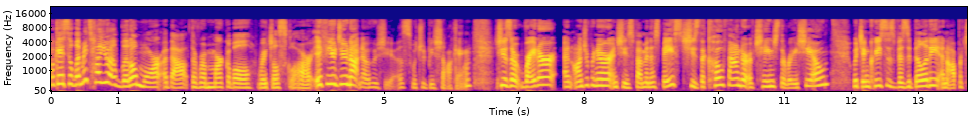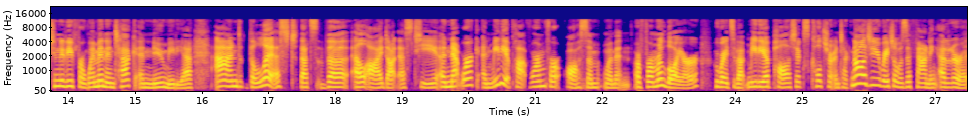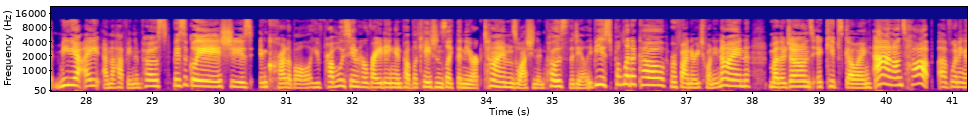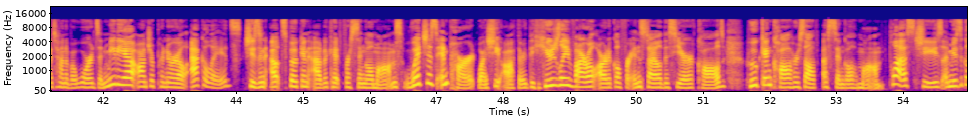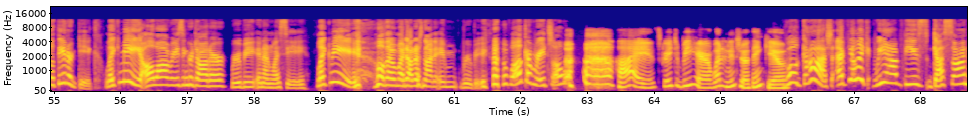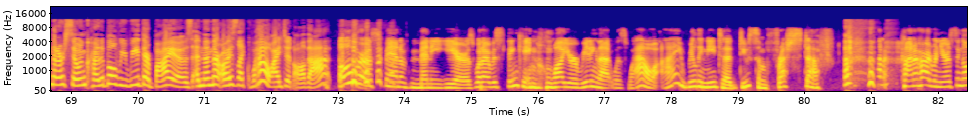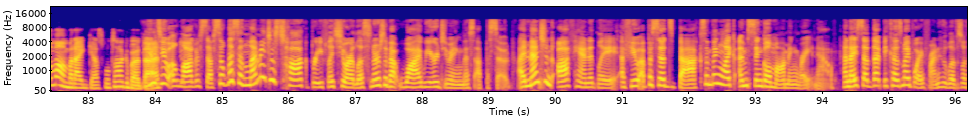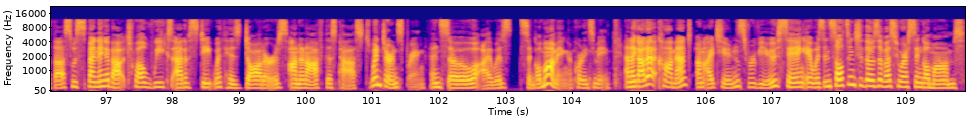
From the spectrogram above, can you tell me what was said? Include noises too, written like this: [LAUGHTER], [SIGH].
Okay, so let me tell you a little more about the remarkable Rachel Sklar. If you do not know who she is, which would be shocking, she is a writer, an entrepreneur, and she's feminist based. She's the co-founder of Change the Ratio, which increases visibility and opportunity for women in tech and new media. And The List, that's the li.st, a network and media platform for awesome women. A former lawyer who writes about media, politics, culture, and technology, Rachel was a founding editor at Mediaite and the Huffington Post. Basically, she's incredible. You've probably seen her writing in publications like the New York Times, Washington Post, the Daily Beast, Politico, Refinery 29, Mother Jones. It keeps going. And on top of winning a ton of awards and media entrepreneurial accolades, she's an outspoken advocate for single moms, which is in part why she authored the hugely viral article for InStyle this year called Who Can Call Herself a Single Mom? Plus, she's a musical theater geek, like me, all while raising her daughter, Ruby, in NYC. Like me. [LAUGHS] [LAUGHS] although my daughter's not named Ruby. [LAUGHS] Welcome, Rachel. [LAUGHS] Hi, it's great to be here. What an intro. Thank you. Well, gosh, I feel like we have these guests on that are so incredible. We read their bios and then they're always like, wow, I did all that. Over a span of many years, what I was thinking while you were reading that was, wow, I really need to do some fresh stuff [LAUGHS] kind of hard when you're a single mom, but I guess we'll talk about that. You do a lot of stuff. So listen, let me just talk briefly to our listeners about why we are doing this episode. I mentioned offhandedly a few episodes back something like I'm single momming right now. And I said that because my boyfriend who lives with us was spending about 12 weeks out of state with his daughters on and off this past winter and spring. And so I was single momming, according to me. And I got a comment on iTunes review saying it was insulting to those of us who are single moms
